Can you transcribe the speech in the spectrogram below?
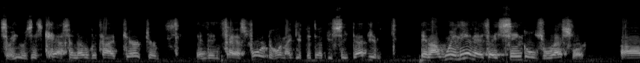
So he was this Casanova type character. And then fast forward to when I get to WCW, and I went in as a singles wrestler. Uh,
